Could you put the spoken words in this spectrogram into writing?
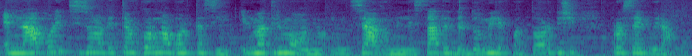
e Napoli si sono detti ancora una volta sì. Il matrimonio, iniziato nell'estate del 2014, proseguirà.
